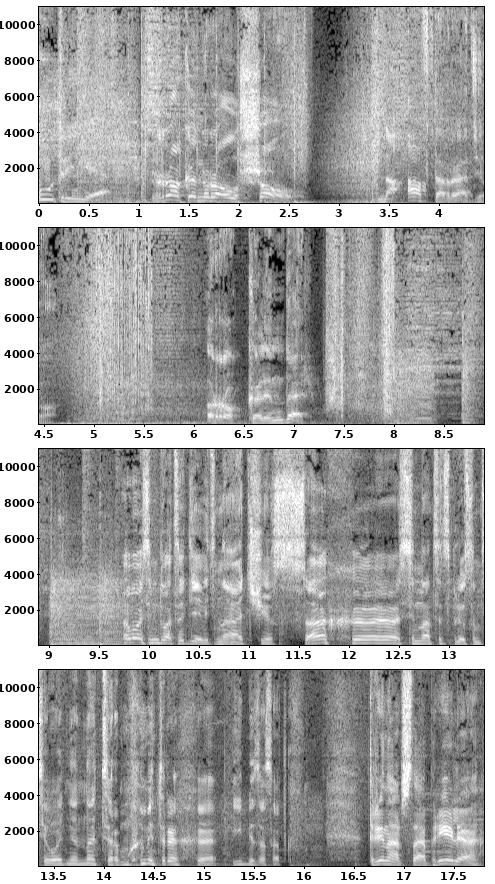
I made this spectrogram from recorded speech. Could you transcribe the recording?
Утреннее рок-н-ролл-шоу на Авторадио. Рок-календарь. 8.29 на часах, э, 17 с плюсом сегодня на термометрах э, и без осадков. 13 апреля.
